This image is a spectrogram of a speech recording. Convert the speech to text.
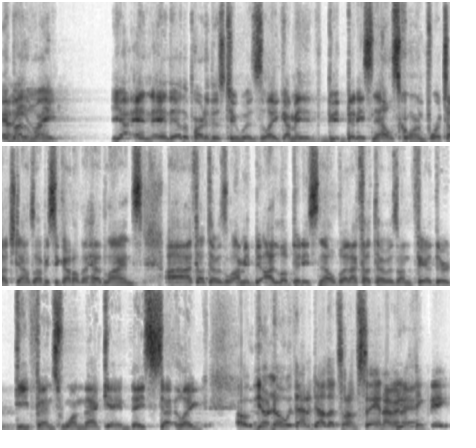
And by mean, the way, like- yeah, and, and the other part of this too was like, I mean, B- Benny Snell scoring four touchdowns obviously got all the headlines. Uh, I thought that was, I mean, I love Benny Snell, but I thought that was unfair. Their defense won that game. They set like, Oh, you know without a doubt. That's what I'm saying. I mean, I think they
